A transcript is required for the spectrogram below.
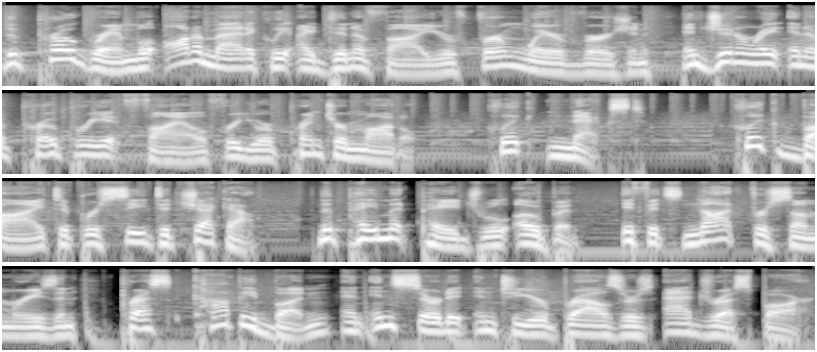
The program will automatically identify your firmware version and generate an appropriate file for your printer model. Click Next. Click Buy to proceed to checkout. The payment page will open. If it's not for some reason, press Copy button and insert it into your browser's address bar.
